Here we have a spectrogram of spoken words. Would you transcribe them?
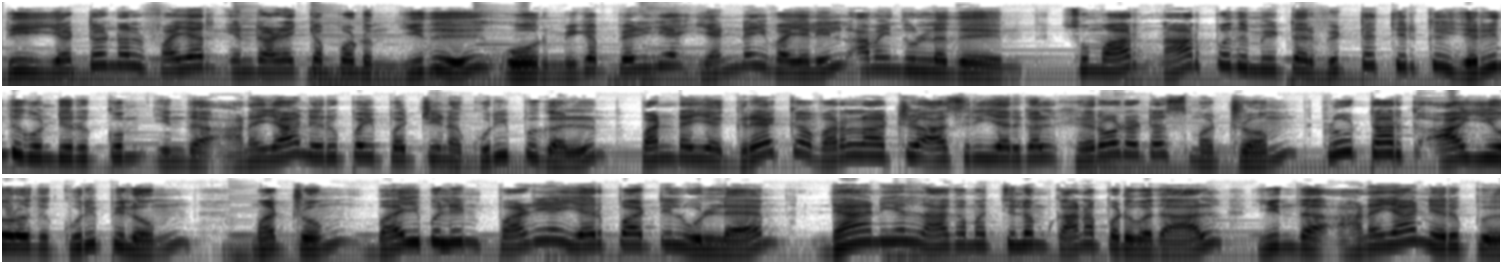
தி எட்டர்னல் ஃபயர் என்று அழைக்கப்படும் இது ஓர் மிகப்பெரிய எண்ணெய் வயலில் அமைந்துள்ளது. சுமார் நாற்பது மீட்டர் விட்டத்திற்கு எரிந்து கொண்டிருக்கும் இந்த அணையா நெருப்பை பற்றின குறிப்புகள் பண்டைய கிரேக்க வரலாற்று ஆசிரியர்கள் ஹெரோடட்டஸ் மற்றும் புளூட்டார்க் ஆகியோரது குறிப்பிலும் மற்றும் பைபிளின் பழைய ஏற்பாட்டில் உள்ள டேனியல் ஆகமத்திலும் காணப்படுவதால் இந்த அணையா நெருப்பு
